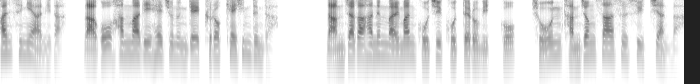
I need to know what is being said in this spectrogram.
환승이 아니다. 라고 한마디 해주는 게 그렇게 힘든가. 남자가 하는 말만 고지 곧대로 믿고 좋은 감정 쌓았을 수 있지 않나.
